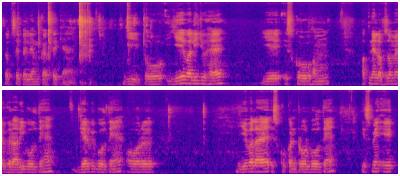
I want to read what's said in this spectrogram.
सबसे पहले हम करते क्या हैं। जी तो ये वाली जो है, ये इसको हम अपने लफ्ज़ों में गरारी बोलते हैं, गेयर भी बोलते हैं और ये वाला है, इसको कंट्रोल बोलते हैं। इसमें एक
